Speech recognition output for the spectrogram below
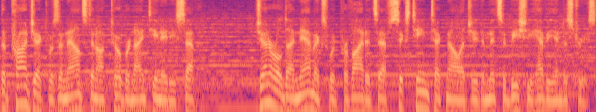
The project was announced in October 1987. General Dynamics would provide its F-16 technology to Mitsubishi Heavy Industries,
